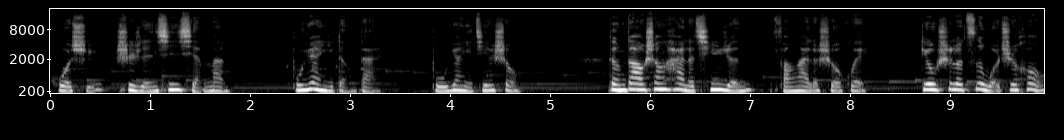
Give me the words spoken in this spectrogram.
或许是人心嫌慢，不愿意等待，不愿意接受，等到伤害了亲人，妨碍了社会，丢失了自我之后，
